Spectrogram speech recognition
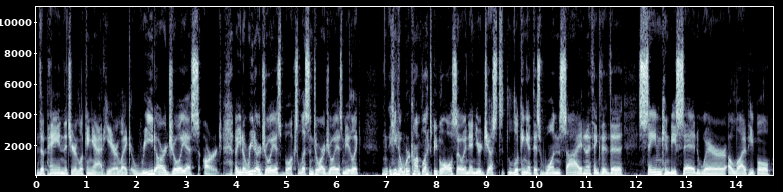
the pain that you're looking at here. Like, read our joyous art, uh, you know, read our joyous books, listen to our joyous music. Like, you know, we're complex people also, and and you're just looking at this one side. And I think that the same can be said where a lot of people."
